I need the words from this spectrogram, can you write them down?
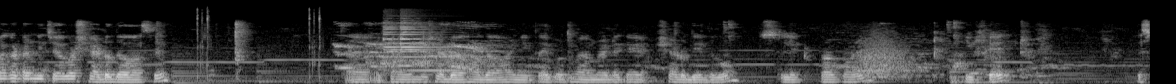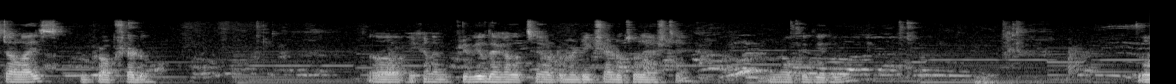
লেখাটার নিচে আবার শ্যাডো দেওয়া আছে। এখানে কিন্তু শ্যাডো এখনও দেওয়া হয়নি, তাই প্রথমে আমরা এটাকে শ্যাডো দিয়ে দেবো সিলেক্ট করার পরে। ইফেক্ট স্টাইলাইজ ড্রপ শ্যাডো তো এখানে প্রিভিউ দেখা যাচ্ছে অটোমেটিক শ্যাডো চলে আসছে। আমরা ওকে দিয়ে দেবো। তো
